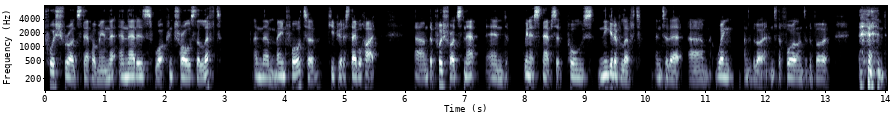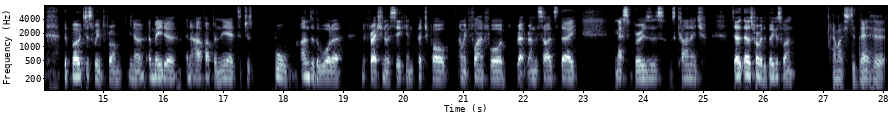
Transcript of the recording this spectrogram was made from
push rod snap on me, and that, and that is what controls the lift and the main foil to keep you at a stable height. Um, the push rod snap, and when it snaps, it pulls negative lift into that um, wing under the boat, into the foil under the boat, and the boat just went from you know a meter and a half up in the air to just ball under the water in a fraction of a second. Pitch pole, I went flying forward, wrapped around the side stay, massive bruises, it was carnage. So that was probably the biggest one. How much did that hurt?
